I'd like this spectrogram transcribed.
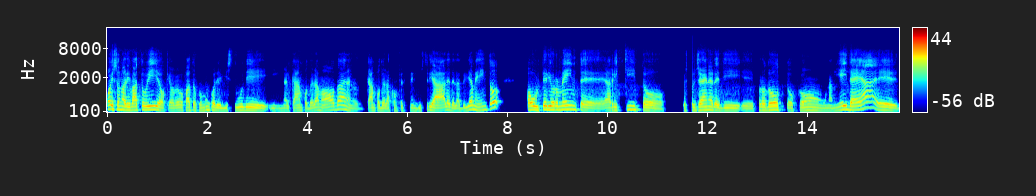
poi sono arrivato io che avevo fatto comunque degli studi nel campo della moda, nel campo della confezione industriale, dell'abbigliamento. Ho ulteriormente arricchito questo genere di eh, prodotto con una mia idea e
